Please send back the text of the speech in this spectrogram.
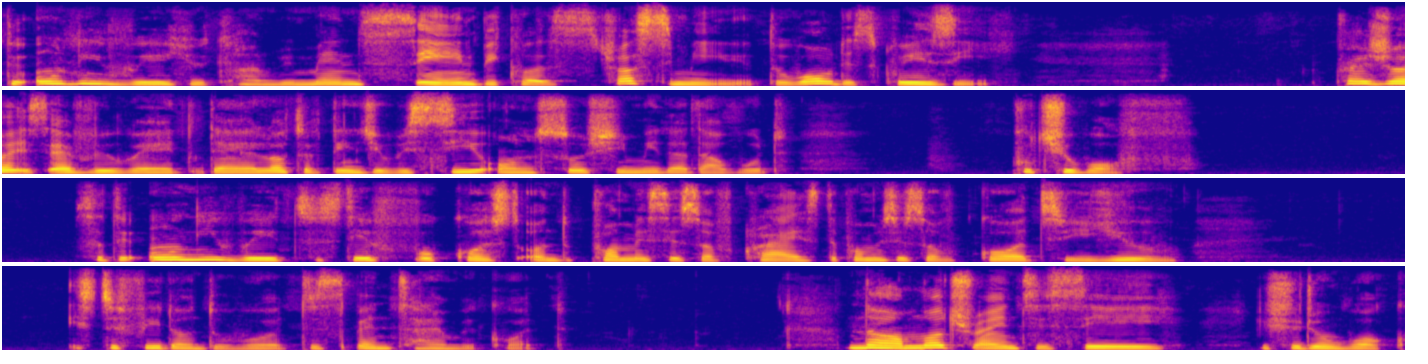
The only way you can remain sane, because trust me, the world is crazy. Pressure is everywhere. There are a lot of things you will see on social media that would put you off so the only way to stay focused on the promises of Christ, the promises of God to you, is to feed on the word, to spend time with God. Now, I'm not trying to say you shouldn't work.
